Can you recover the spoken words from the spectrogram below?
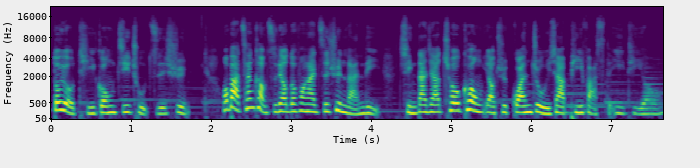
都有提供基础资讯。我把参考资料都放在资讯栏里，请大家抽空要去关注一下 PFAS 的议题哦。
